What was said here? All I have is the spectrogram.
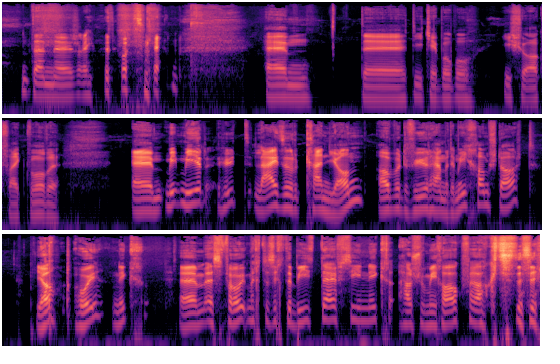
dann äh, schreiben wir uns gerne. Ähm, der DJ Bobo ist schon angefragt worden. Ähm, mit mir heute leider kein Jan, aber dafür haben wir den Micha am Start. Ja, hoi, Nick. Ähm, es freut mich, dass ich dabei darf sein, Nick. Hast du mich angefragt, dass ich,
